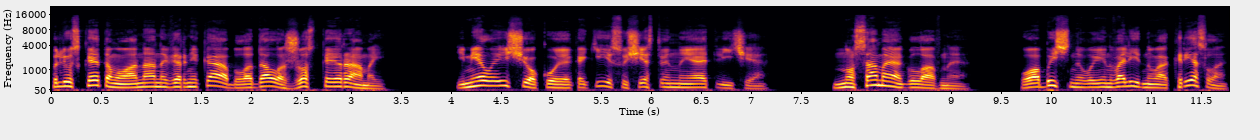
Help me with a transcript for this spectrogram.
Плюс к этому она наверняка обладала жесткой рамой, имела еще кое-какие существенные отличия. Но самое главное, у обычного инвалидного кресла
